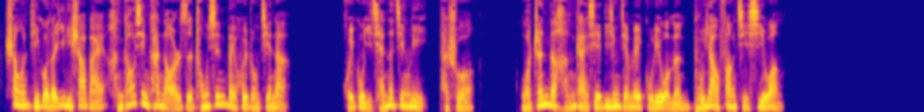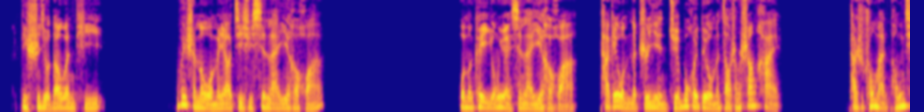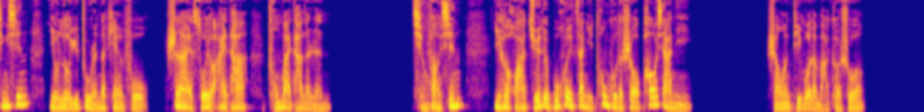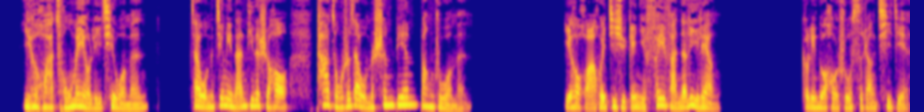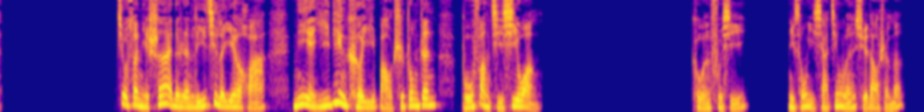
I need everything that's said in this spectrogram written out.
上文提过的伊丽莎白很高兴看到儿子重新被会众接纳。回顾以前的经历。他说：“我真的很感谢弟兄姐妹鼓励我们不要放弃希望。”第十九道问题：为什么我们要继续信赖耶和华？我们可以永远信赖耶和华，他给我们的指引绝不会对我们造成伤害。他是充满同情心又乐于助人的天赋，深爱所有爱他、崇拜他的人。请放心，耶和华绝对不会在你痛苦的时候抛下你。上文提过的马克说：“耶和华从没有离弃我们，在我们经历难题的时候，他总是在我们身边帮助我们。耶和华会继续给你非凡的力量。”格林多后书四章七节。就算你深爱的人离弃了耶和华，你也一定可以保持忠贞，不放弃希望。课文复习，你从以下经文学到什么？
